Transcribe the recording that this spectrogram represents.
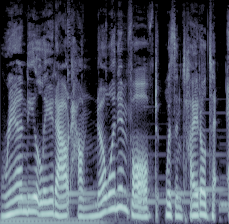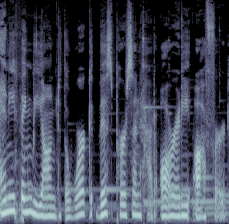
Randi laid out how no one involved was entitled to anything beyond the work this person had already offered,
